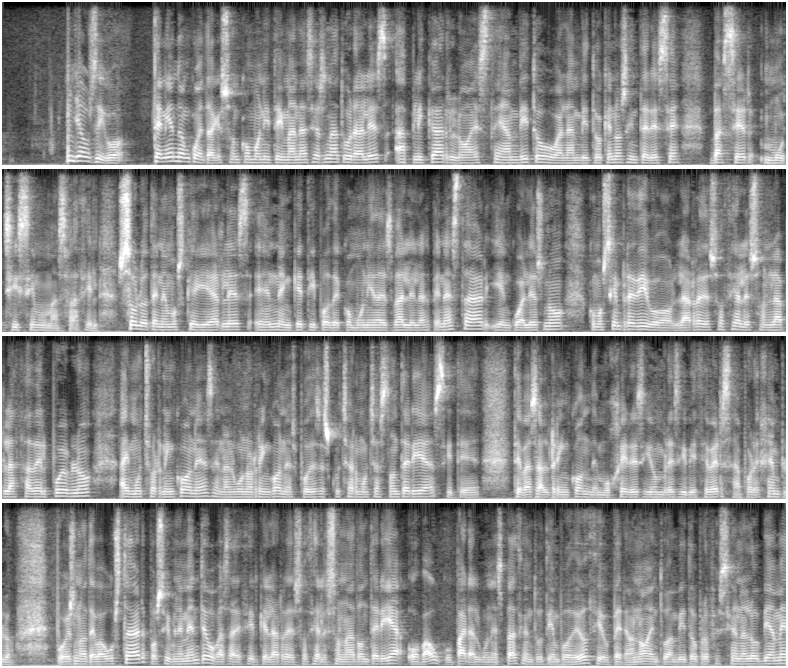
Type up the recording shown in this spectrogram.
ya os digo, teniendo en cuenta que son community managers naturales, aplicarlo a este ámbito o al ámbito que nos interese va a ser muchísimo más fácil. Solo tenemos que guiarles en, en qué tipo de comunidades vale la pena estar y en cuáles no. Como siempre digo, las redes sociales son la plaza del pueblo, hay muchos rincones, en algunos rincones puedes escuchar muchas tonterías, si te, te vas al rincón de mujeres y hombres y viceversa, por ejemplo, pues no te va a gustar posiblemente o vas a decir que las redes sociales son una tontería o va a ocupar algún espacio en tu tiempo de ocio, pero no en tu ámbito profesional obviamente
